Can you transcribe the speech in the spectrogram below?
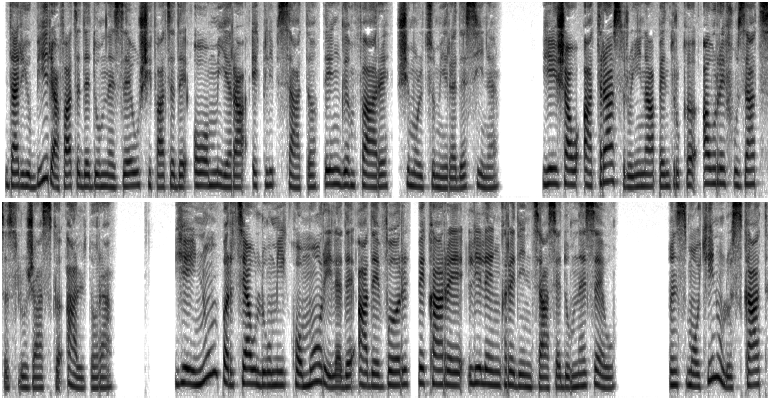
Dar iubirea față de Dumnezeu și față de om era eclipsată de îngânfare și mulțumire de sine. Ei și-au atras ruina pentru că au refuzat să slujească altora. Ei nu împărțeau lumii comorile de adevăr pe care li le încredințase Dumnezeu. În smochinul uscat,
